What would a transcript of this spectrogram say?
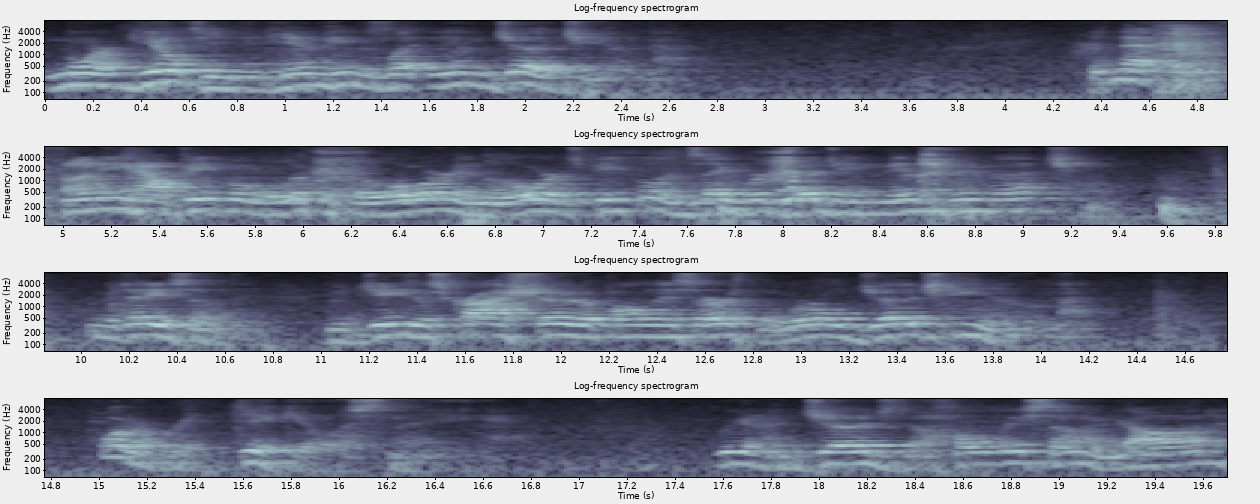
more guilty than him, he was letting them judge him. Isn't that funny how people will look at the Lord and the Lord's people and say we're judging them too much? Let me tell you something. When Jesus Christ showed up on this earth, the world judged him. What a ridiculous thing. We're going to judge the Holy Son of God.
